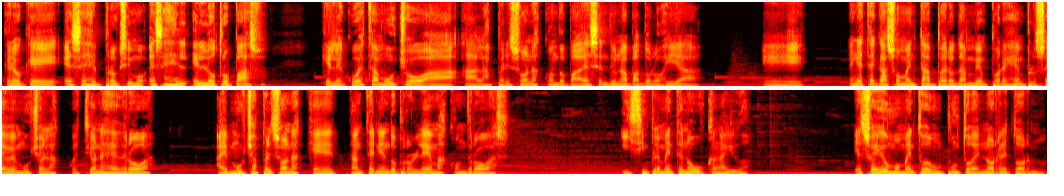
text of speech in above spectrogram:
creo que ese es el próximo, ese es el, otro paso que le cuesta mucho a, a, las personas cuando padecen de una patología eh, en este caso mental, pero también, por ejemplo, se ve mucho en las cuestiones de drogas. Hay muchas personas que están teniendo problemas con drogas y simplemente no buscan ayuda. Eso es un momento de un punto de no retorno,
